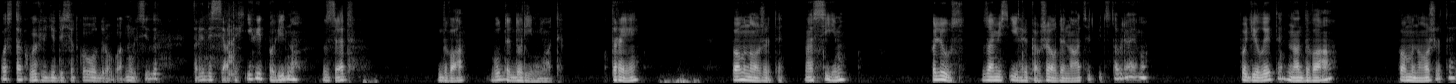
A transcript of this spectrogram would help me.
ось так в вигляді десяткового дроба 0,3. І відповідно Z2 буде дорівнювати 3 помножити на 7 плюс замість y вже 11 підставляємо. Поділити на 2 помножити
